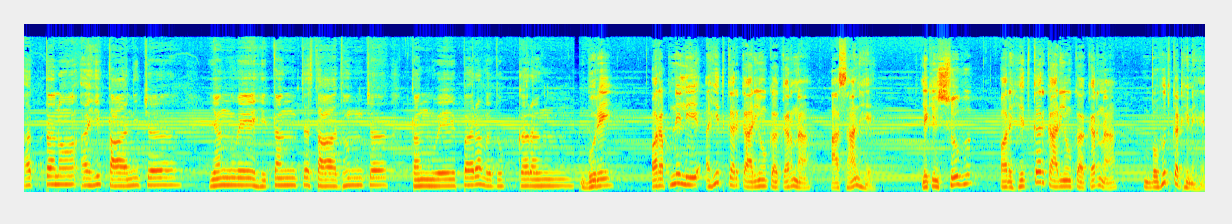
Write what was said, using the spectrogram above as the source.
अत्तनो अहितानि च यं वे हितं च साधुं च तं वे परम दुःकरं बुरे और अपने लिए अहित कर कार्यों का करना आसान है लेकिन शुभ और हितकर कार्यों का करना बहुत कठिन है।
